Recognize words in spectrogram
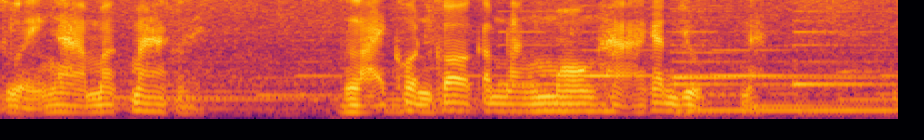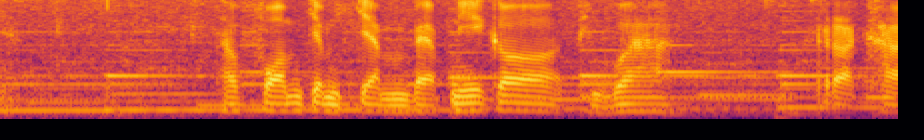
สวยงามมาก ๆ เลย หลายคนก็กำลังมองหากันอยู่นะ ถ้าฟอร์มแจ่มๆแบบนี้ก็ถือว่า ราคา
